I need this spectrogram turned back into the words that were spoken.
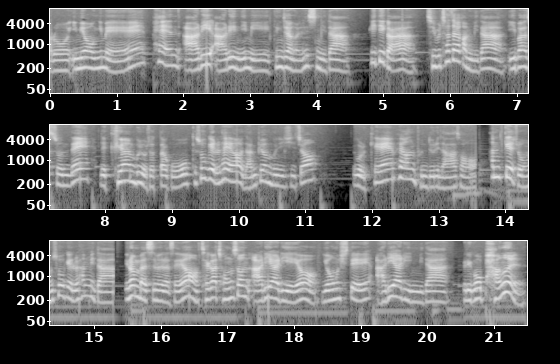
바로 임영웅님의 팬 아리아리님이 등장을 했습니다. PD가 집을 찾아갑니다. 이발소인데 네, 귀한 분이 오셨다고 이렇게 소개를 해요. 남편분이시죠? 이렇게 회원분들이 나와서 함께 좀 소개를 합니다. 이런 말씀을 하세요. 제가 정선 아리아리예요. 영웅시대의 아리아리입니다. 그리고 방을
